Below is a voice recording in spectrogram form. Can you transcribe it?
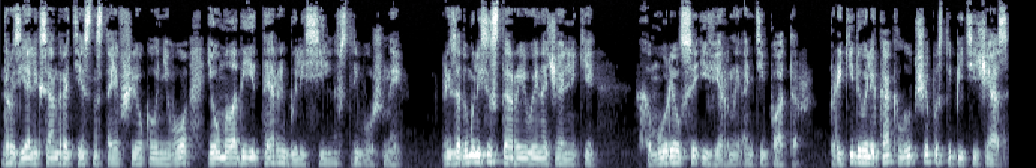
Друзья Александра, тесно стоявшие около него, его молодые теры были сильно встревожены. Призадумались и старые военачальники. Хмурился и верный антипатор. Прикидывали, как лучше поступить сейчас,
